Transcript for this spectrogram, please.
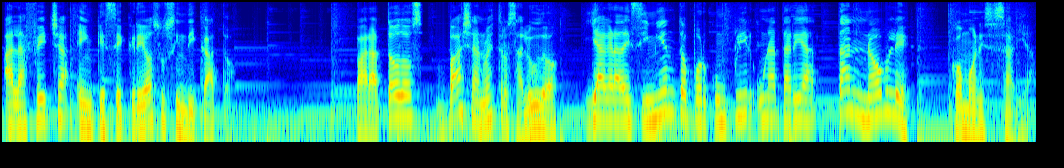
a la fecha en que se creó su sindicato. Para todos vaya nuestro saludo y agradecimiento por cumplir una tarea tan noble como necesaria.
